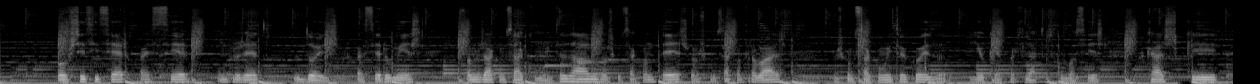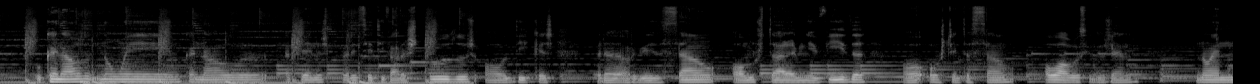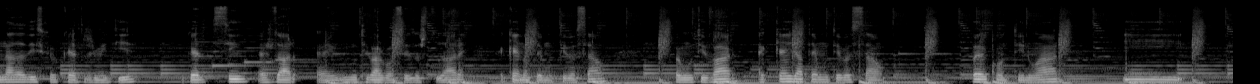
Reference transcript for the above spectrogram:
vou ser sincero, vai ser um projeto de dois, porque vai ser o mês. Vamos já começar com muitas aulas, vamos começar com testes, vamos começar com trabalhos, vamos começar com muita coisa e eu quero partilhar tudo com vocês, porque acho que o canal não é um canal eh, apenas para incentivar estudos ou dicas para organização ou mostrar a minha vida ou ostentação ou algo assim do género. Não é nada disso que eu quero transmitir. Eu quero sim ajudar a motivar vocês a estudarem, a quem não tem motivação, para motivar, a quem já tem motivação para continuar e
